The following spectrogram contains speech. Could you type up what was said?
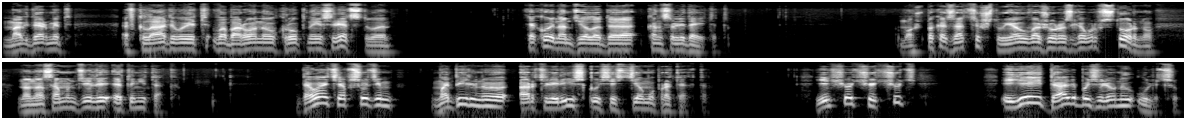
Макдермит вкладывает в оборону крупные средства. Какое нам дело до Consolidated? Может показаться, что я увожу разговор в сторону, но на самом деле это не так. Давайте обсудим мобильную артиллерийскую систему «Протектор». Еще чуть-чуть, и ей дали бы зеленую улицу.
